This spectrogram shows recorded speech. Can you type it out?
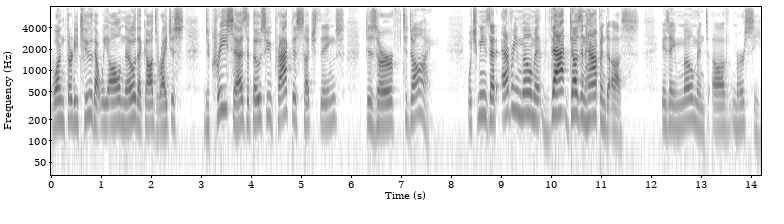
1:32 that we all know that God's righteous decree says that those who practice such things deserve to die. Which means that every moment that doesn't happen to us is a moment of mercy.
